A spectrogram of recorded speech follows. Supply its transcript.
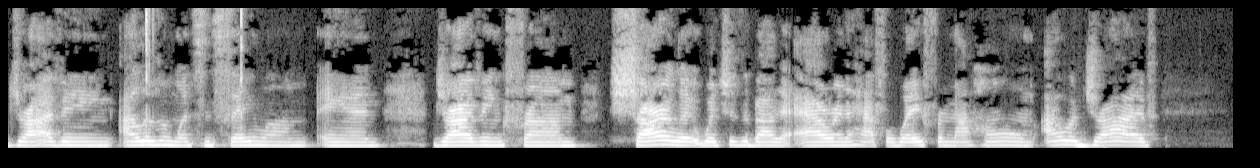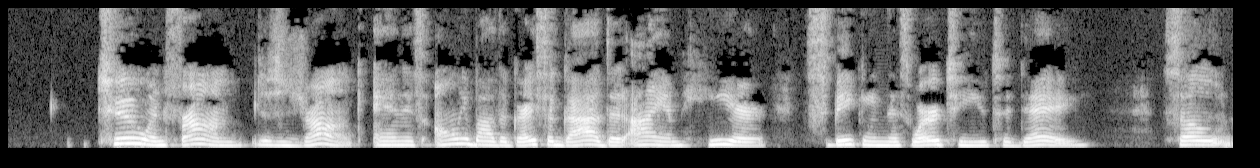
driving, I live in Winston-Salem, and driving from Charlotte, which is about an hour and a half away from my home, I would drive to and from just drunk. And it's only by the grace of God that I am here speaking this word to you today. So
